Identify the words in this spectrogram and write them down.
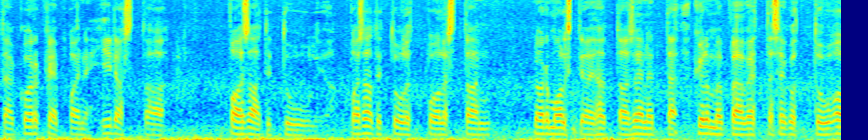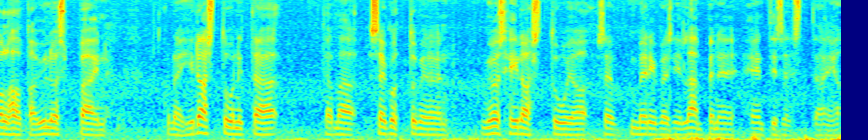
tämä korkeapaine hidastaa pasaatituulia. Pasaatituulet puolestaan normaalisti aiheuttaa sen, että kylmempää vettä sekoittuu alhaalta ylöspäin. Kun ne hidastuu, niin tämä, tämä sekoittuminen myös hidastuu ja se merivesi lämpenee entisestään ja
